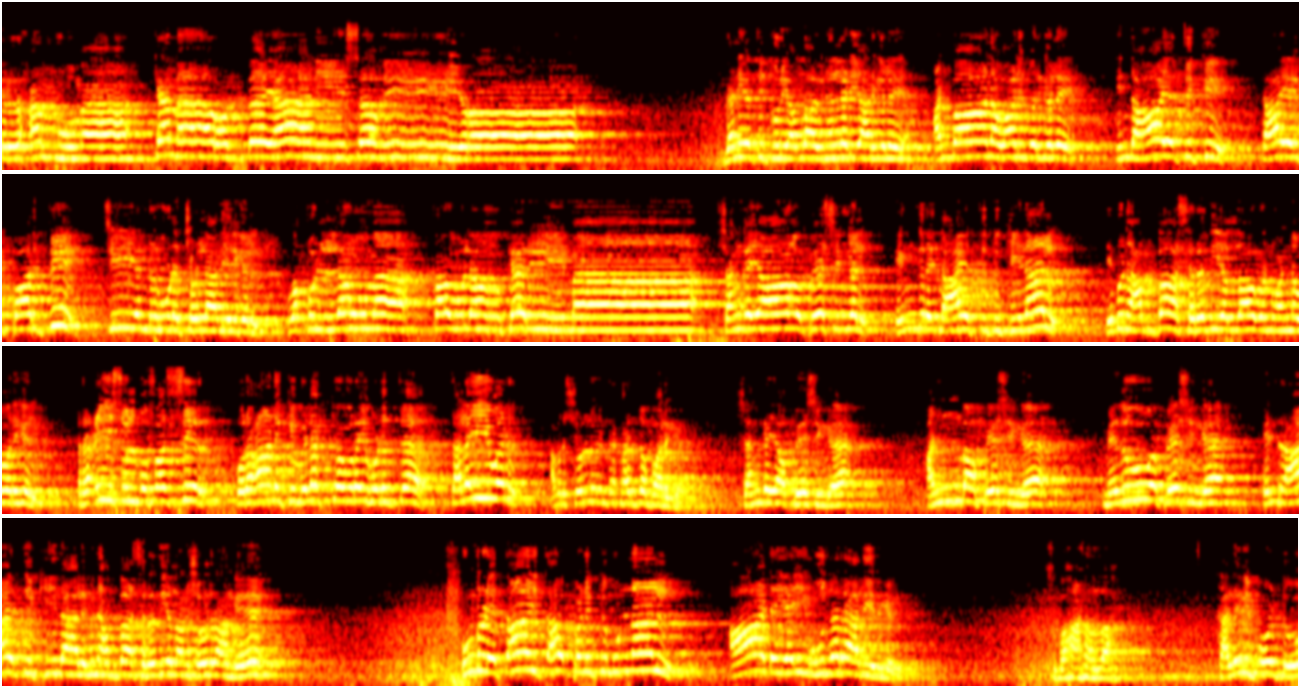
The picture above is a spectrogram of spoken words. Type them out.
ارحمهما كما ربياني صغيرا கணியத்திற்குரிய அல்லாஹ்வின் நல்லடியார்களே அன்பான வாலிபர்களே இந்த ஆயத்துக்கு தாயை பார்த்து சீ என்று கூட சொல்லாதீர்கள் வகுல்லஹுமா கௌலம் கரீமா சங்கையா பேசுங்கள் என்கிற இந்த ஆயத்துக்கு கீழால் இப்னு அப்பாஸ் ரலியல்லாஹு அன்ஹு அன்னவர்கள் ரயீசுல் முஃபஸ்ஸிர் குர்ஆனுக்கு விளக்க உரை கொடுத்த தலைவர் அவர் சொல்லுகின்ற கருத்தை பாருங்க. சங்கையா பேசுங்க அன்பா பேசுங்க மெதுவா பேசுங்க என்று ஆயத்து கீழாலுமின் அப்பா அப்பாஸ் ரதியல்லான்னு சொல்றாங்க. உங்களுடைய தாய் தாப்பனுக்கு முன்னால் ஆடையை உதறாதீர்கள். சுபஹானல்லாஹ். கழுவி போட்டு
